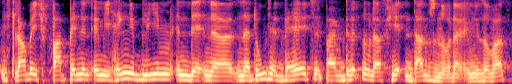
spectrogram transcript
Ich glaube, ich war, bin dann irgendwie hängen geblieben in der, in, der, in der dunklen Welt beim dritten oder vierten Dungeon oder irgendwie sowas.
